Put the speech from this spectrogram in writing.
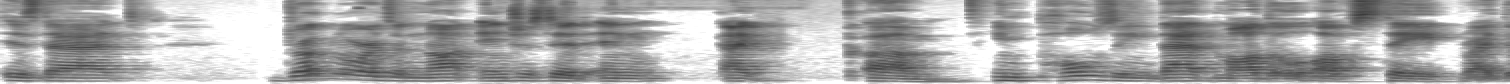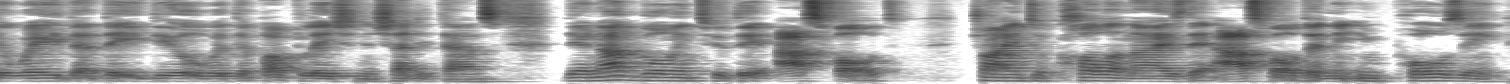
is that drug lords are not interested in um, imposing that model of state, right? The way that they deal with the population in shanty towns. They're not going to the asphalt, trying to colonize the asphalt and imposing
